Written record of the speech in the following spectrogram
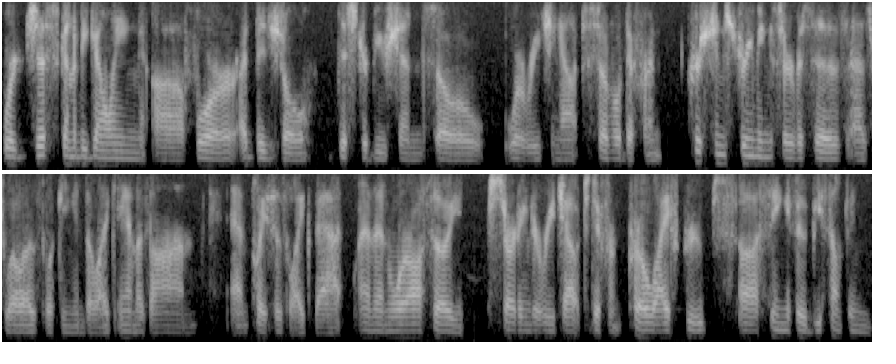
we're just going to be going uh, for a digital distribution, so we're reaching out to several different Christian streaming services as well as looking into like Amazon and places like that. And then we're also starting to reach out to different pro-life groups, uh, seeing if it would be something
